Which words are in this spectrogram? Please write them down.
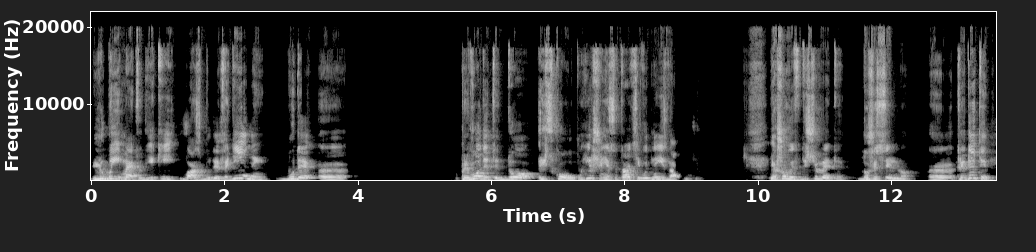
будь-який метод, який у вас буде задіяний, буде е, приводити до різкого погіршення ситуації в одній із напрямків. Якщо ви здешевите дуже сильно е, кредити,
